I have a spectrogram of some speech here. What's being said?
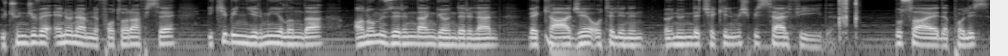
Üçüncü ve en önemli fotoğraf ise 2020 yılında Anom üzerinden gönderilen ve KC otelinin önünde çekilmiş bir selfie'ydi. Bu sayede polis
